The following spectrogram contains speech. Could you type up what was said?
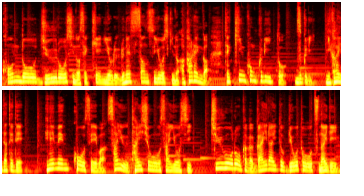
近藤十郎氏の設計によるルネッサンス様式の赤レンガ、鉄筋コンクリート作り2階建てで、平面構成は左右対称を採用し、中央廊下が外来と病棟をつないでいる。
